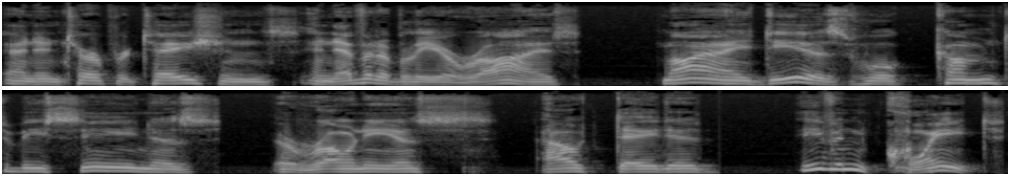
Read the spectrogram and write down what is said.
and interpretations inevitably arise, my ideas will come to be seen as erroneous, outdated, even quaint,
